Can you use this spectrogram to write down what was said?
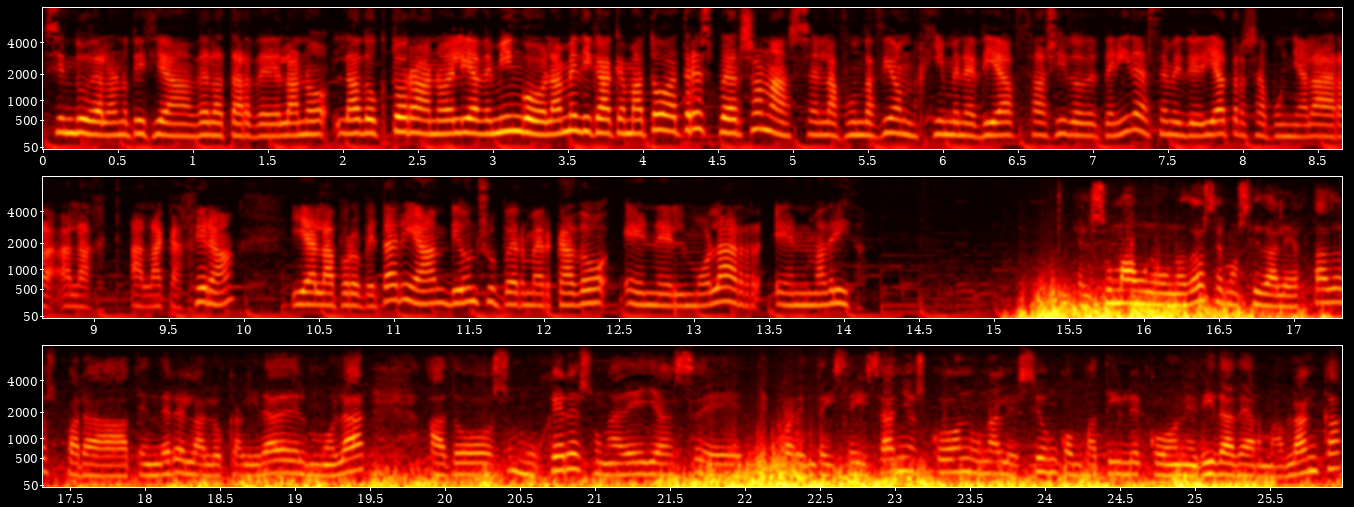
Sin duda, la noticia de la tarde. La, doctora Noelia Domingo, la médica que mató a tres personas en la Fundación Jiménez Díaz, ha sido detenida este mediodía tras apuñalar a la, a la cajera y a la propietaria de un supermercado en el Molar, en Madrid. El En Suma 112 hemos sido alertados para atender en la localidad del Molar a dos mujeres, una de ellas eh, de 46 años con una lesión compatible con herida de arma blanca.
